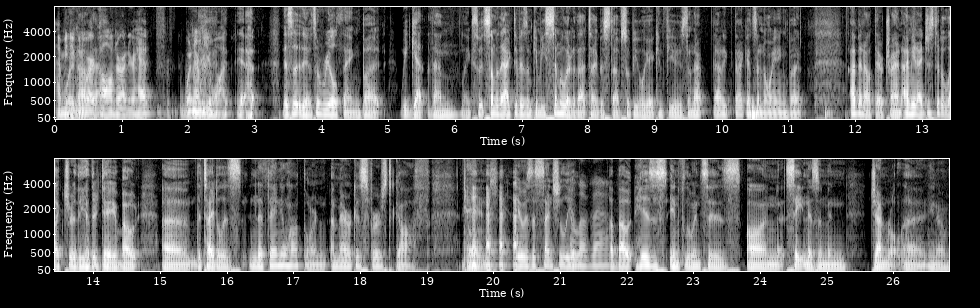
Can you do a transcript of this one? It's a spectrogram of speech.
I mean, We're you can not wear a that. colander on your head whenever you want. Yeah, this is it's a real thing, but we get them. Like so, some of the activism can be similar to that type of stuff, so people get confused, and that that that gets annoying. But I've been out there trying. I mean, I just did a lecture the other day about uh, the title is Nathaniel Hawthorne, America's First Goth, and it was essentially love that. about his influences on Satanism in general. Uh, you know,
